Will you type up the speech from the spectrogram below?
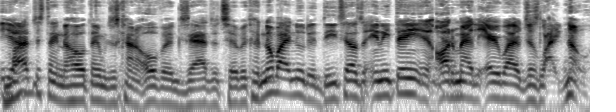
Yeah, My- I just think the whole thing was just kind of over exaggerative because nobody knew the details of anything, and automatically everybody was just like, "No,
